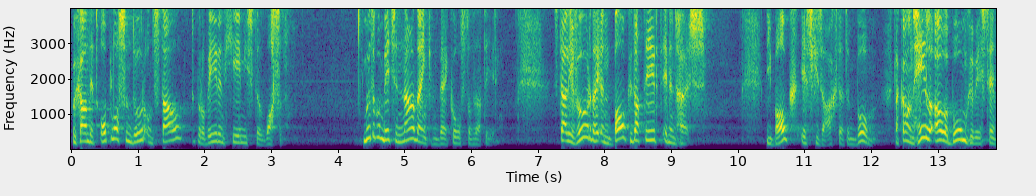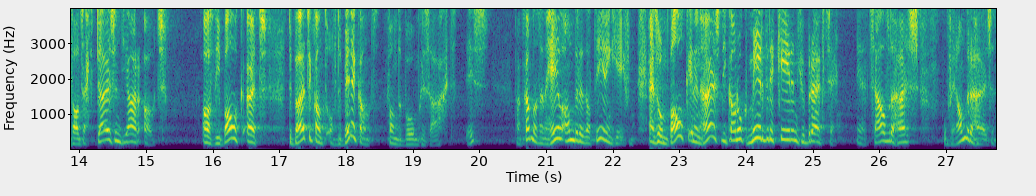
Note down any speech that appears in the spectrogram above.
We gaan dit oplossen door ons staal te proberen chemisch te wassen. Je moet ook een beetje nadenken bij koolstofdatering. Stel je voor dat je een balk dateert in een huis. Die balk is gezaagd uit een boom. Dat kan een hele oude boom geweest zijn, van zeg duizend jaar oud. Als die balk uit de buitenkant of de binnenkant van de boom gezaagd is, dan kan dat een heel andere datering geven. En zo'n balk in een huis die kan ook meerdere keren gebruikt zijn. In hetzelfde huis of in andere huizen.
